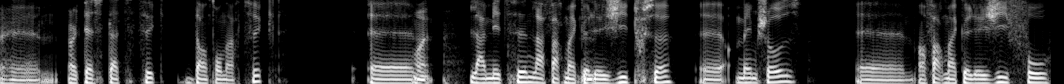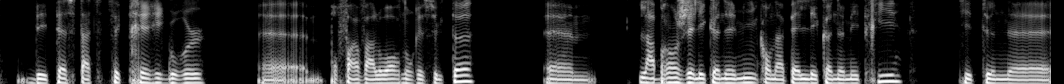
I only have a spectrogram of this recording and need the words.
un test statistique dans ton article. Ouais. La médecine, la pharmacologie, tout ça, même chose. En pharmacologie, il faut des tests statistiques très rigoureux pour faire valoir nos résultats. La branche de l'économie qu'on appelle l'économétrie, qui est une euh,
